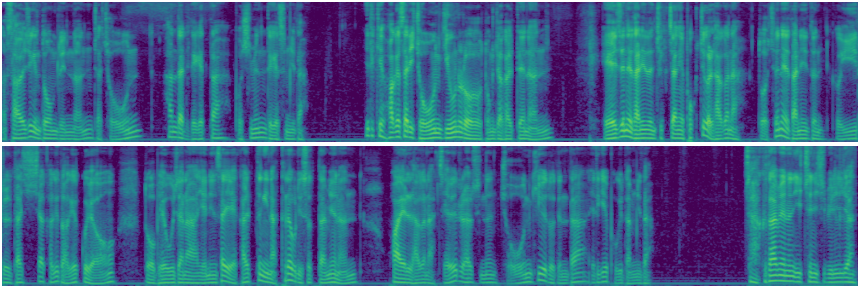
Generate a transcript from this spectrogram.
어, 사회적인 도움도 있는 자, 좋은 한 달이 되겠다 보시면 되겠습니다. 이렇게 화개살이 좋은 기운으로 동작할 때는 예전에 다니던 직장에 복직을 하거나 또 전에 다니던 그 일을 다시 시작하기도 하겠고요. 또 배우자나 연인 사이에 갈등이나 트러블이 있었다면은 화해를 하거나 재회를 할 수 있는 좋은 기회도 된다 이렇게 보기도 합니다. 자, 그 다음에는 2021년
